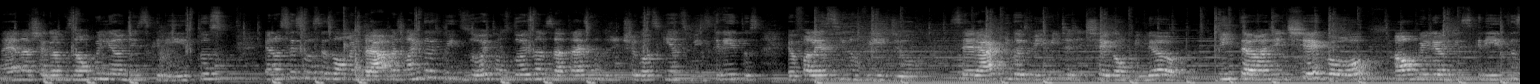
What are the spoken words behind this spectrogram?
Né? Nós chegamos a um milhão de inscritos. Eu não sei se vocês vão lembrar, mas lá em 2018, uns dois anos atrás, quando a gente chegou aos 500 mil inscritos, eu falei assim no vídeo, será que em 2020 a gente chega a um milhão? Então a gente chegou a um milhão de inscritos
